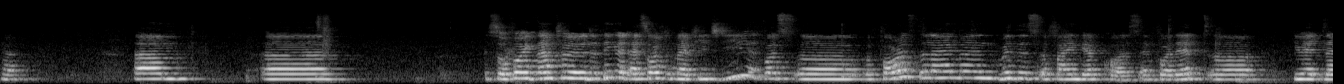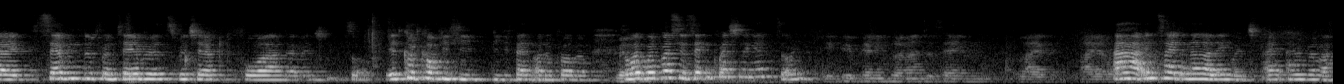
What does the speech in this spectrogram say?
Yeah. Um, uh, so, for example, the thing that I solved in my PhD, it was uh, a forest alignment with this affine gap cost, and for that, uh, you had like seven different tables which have four dimensions. So it could completely be depend on a problem. Yeah. What, what was your second question again? Sorry. If you can implement the same like IO Ah, inside another language. I, I remember.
